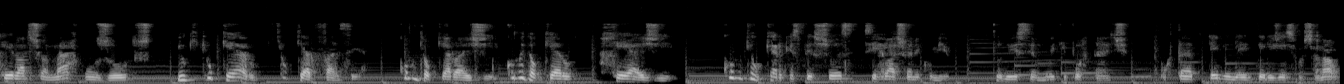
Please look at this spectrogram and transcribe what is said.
relacionar com os outros e o que, que eu quero, o que eu quero fazer, como que eu quero agir, como que eu quero reagir, como que eu quero que as pessoas se relacionem comigo. Tudo isso é muito importante. Portanto, ele na inteligência emocional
